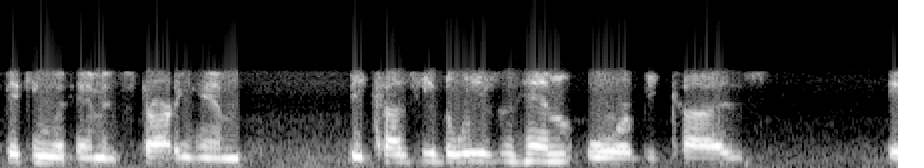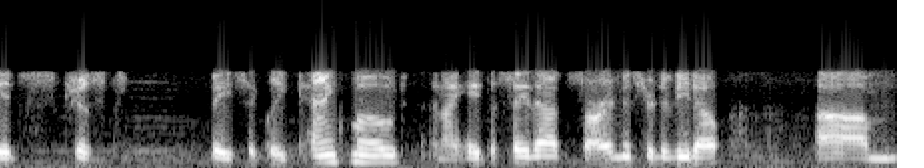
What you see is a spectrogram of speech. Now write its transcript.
sticking with him and starting him because he believes in him, or because it's just basically tank mode? And I hate to say that. Sorry, Mr. DeVito. Um,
